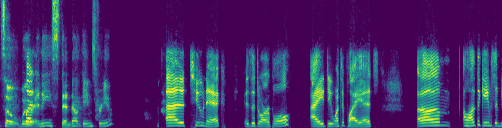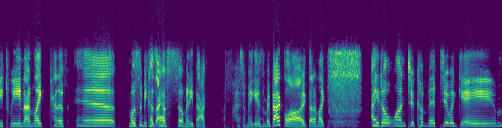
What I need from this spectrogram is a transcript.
So, were but, there any standout games for you? Uh, Tunic is adorable. I do want to play it. Um, a lot of the games in between, I'm like kind of eh, mostly because I have so many back I have so many games in my backlog that I'm like I don't want to commit to a game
